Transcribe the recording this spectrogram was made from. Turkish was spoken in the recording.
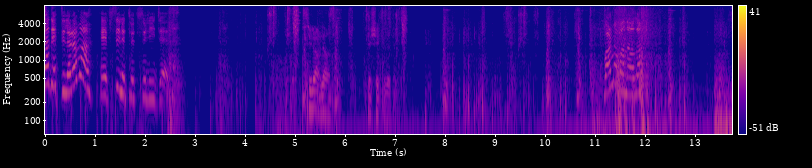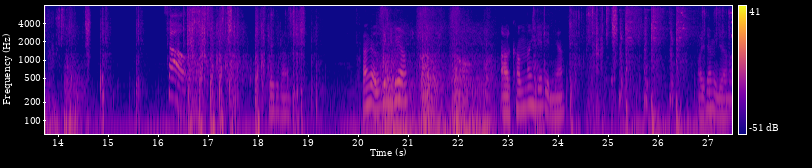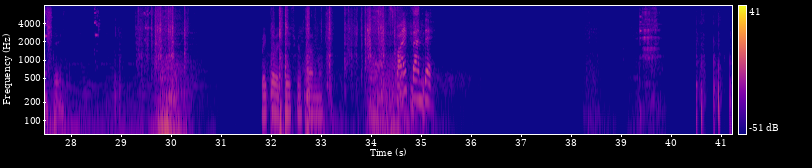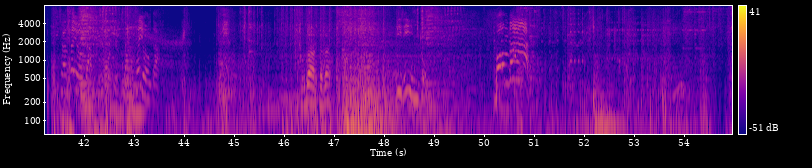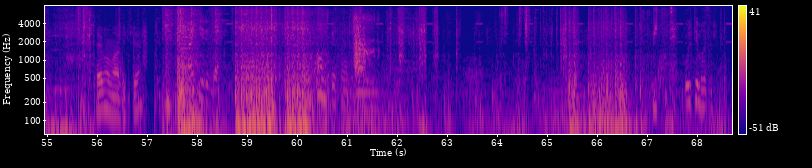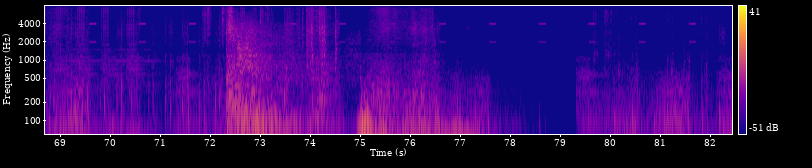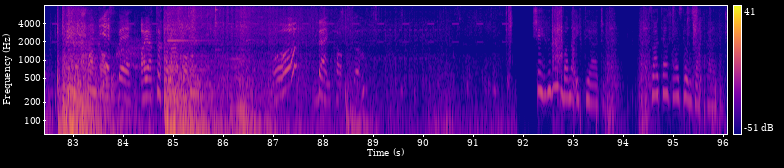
İnat ettiler ama hepsini tütsüleyeceğiz. Silah lazım. Teşekkür ederim. Var mı bana alan? Sağ ol. Çocuk abi. Kanka hızlı gidiyor. Arkamdan gelin ya. Öyle mi diyorsun okey. Bekle bekle hiç gösterme. Spike bende. Çanta yolda. Çanta yolda. Burada arkada. Biri indi. Bomba! Heaven var iki. Spike yerinde. Ah be tatlım. Bitti. Ultim hazır. Şehrimin bana ihtiyacı var. Zaten fazla uzak kaldım.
